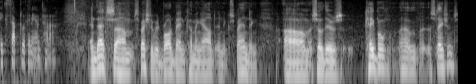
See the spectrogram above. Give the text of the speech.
except with an antenna. And that's um, especially with broadband coming out and expanding. Um, so there's cable um, stations?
